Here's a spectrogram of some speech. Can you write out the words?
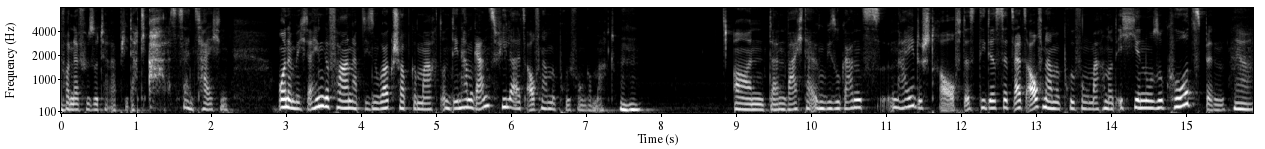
von der Physiotherapie. Dachte ich, ah, das ist ein Zeichen. Und dann bin ich da hingefahren, habe diesen Workshop gemacht und den haben ganz viele als Aufnahmeprüfung gemacht. Und dann war ich da irgendwie so ganz neidisch drauf, dass die das jetzt als Aufnahmeprüfung machen und ich hier nur so kurz bin. Ja.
